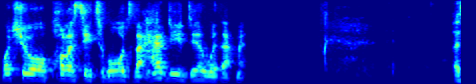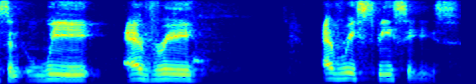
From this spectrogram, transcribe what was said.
what's your policy towards that? How do you deal with that, mate? Listen, we every every species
